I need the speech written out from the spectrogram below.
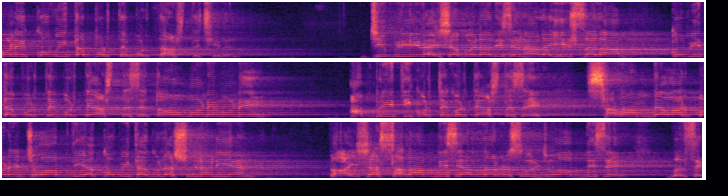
মনে কবিতা পড়তে পড়তে আসতেছিলেন। জিবরিল আইসা বইলা দিছেন আলাইহিসালাম কবিতা পড়তে পড়তে আসতেছে, তাও মনে মনে আবৃত্তি করতে করতে আসতেছে। সালাম দেওয়ার পরে জবাব দিয়া কবিতাগুলা শুনা নিয়েন। তো আইসা সালাম দিছে আল্লাহ রসুল জবাব দিছে, বলছে,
